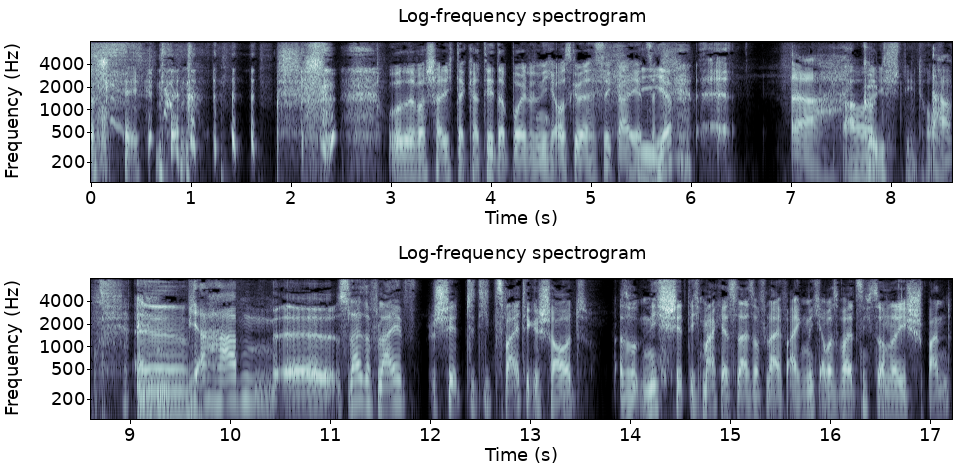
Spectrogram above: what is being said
Okay. Oder wahrscheinlich der Katheterbeutel nicht ausgewählt. Ist egal jetzt. Yep, Ah, aber gut. ich stehe drauf. Ah, Ähm, wir haben äh, Slice of Life Shit die zweite geschaut. Also nicht shit, ich mag ja Slice of Life eigentlich, aber es war jetzt nicht sonderlich spannend,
